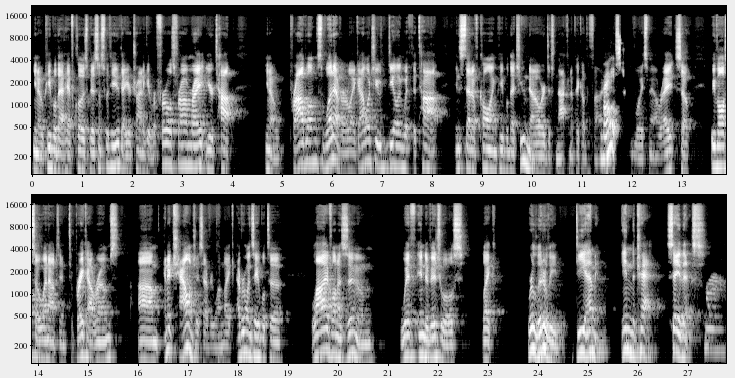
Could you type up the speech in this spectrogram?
you know, people that have closed business with you that you're trying to get referrals from, right? Your top, you know, problems, whatever. Like I want you dealing with the top instead of calling people that you know are just not going to pick up the phone, right? Voicemail, right? So we've also went out to, to breakout rooms um, and it challenges everyone. Like everyone's able to live on a Zoom with individuals. Like we're literally DMing in the chat. Say this. Wow.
